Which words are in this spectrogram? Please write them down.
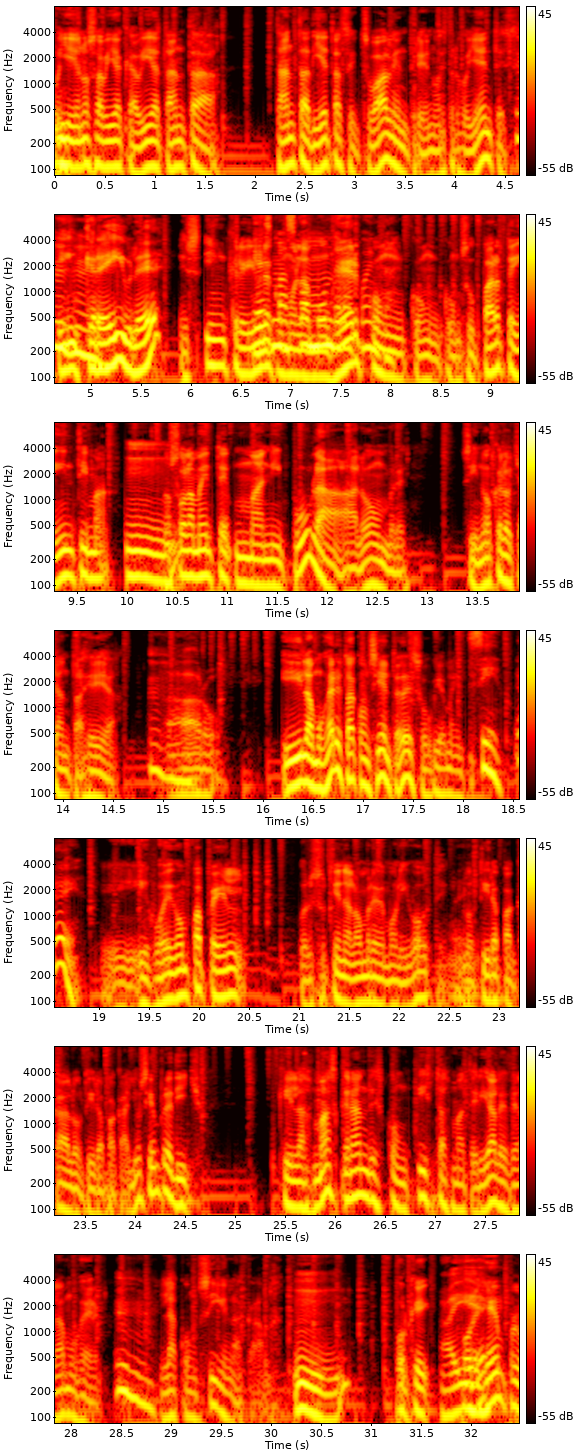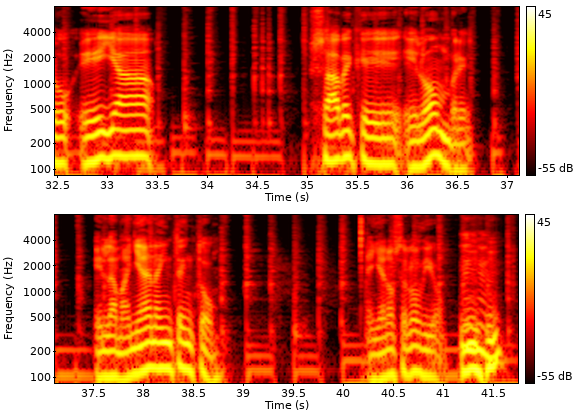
Oye, yo no sabía que había tanta, tanta dieta sexual entre nuestros oyentes. Increíble, ¿eh? Es increíble Es como la mujer cuenta. con, con- con su parte íntima Mm, no solamente manipula al hombre, sino que lo chantajea. Claro. Y la mujer está consciente de eso, obviamente. Sí. Eh, Y, y juega un papel, por eso tiene al hombre de monigote. Lo tira para acá, lo tira para acá. Yo siempre he dicho que las más grandes conquistas materiales de la mujer la consigue en la cama. mm, Porque, Ahí por es. ejemplo, ella sabe que el hombre en la mañana intentó, ella no se lo dio,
